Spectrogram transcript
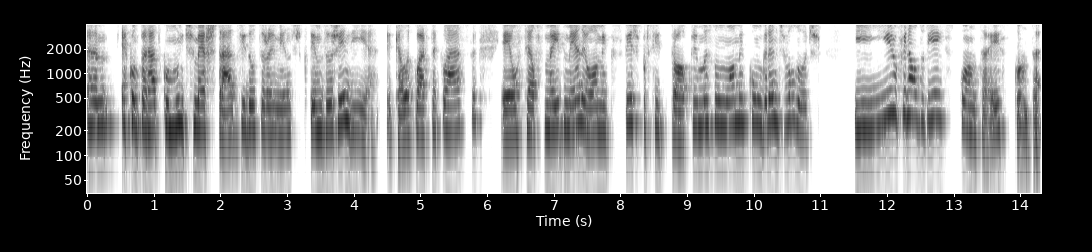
hum, é comparado com muitos mestrados e doutoramentos que temos hoje em dia. Aquela quarta classe é um self-made man, é um homem que se fez por si próprio, mas um homem com grandes valores. E, no final do dia é isso conta, é isso conta.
